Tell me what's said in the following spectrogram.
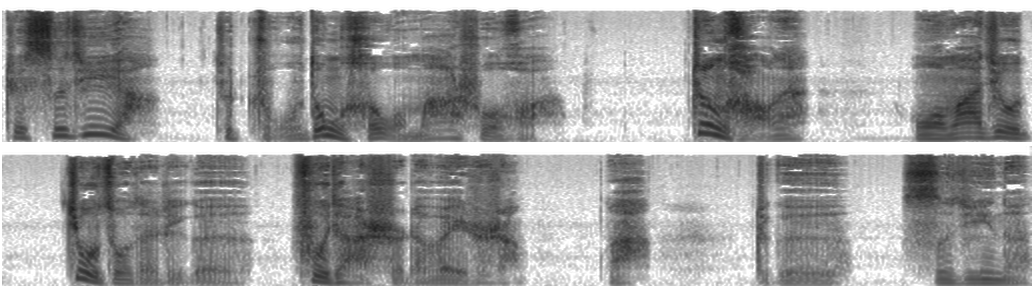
这司机呀就主动和我妈说话，正好呢，我妈就就坐在这个副驾驶的位置上啊。这个司机呢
